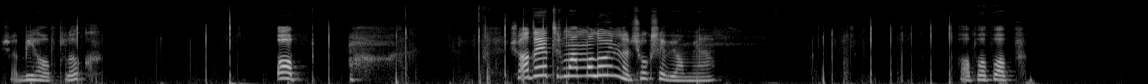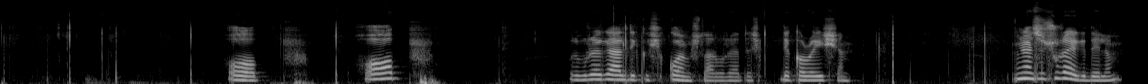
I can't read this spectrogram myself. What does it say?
Şöyle bir hopluk. Hop. Şu adaya tırmanmalı oyunları çok seviyorum ya. Hop hop hop. Hop. Hop. Buraya, geldik. Işık koymuşlar buraya da. Decoration. Neyse şuraya gidelim.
